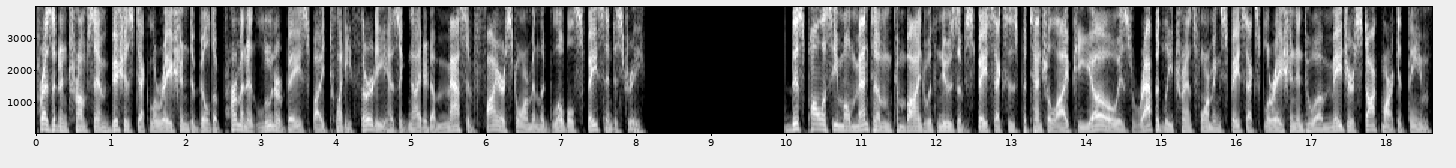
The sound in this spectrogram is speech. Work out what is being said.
President Trump's ambitious declaration to build a permanent lunar base by 2030 has ignited a massive firestorm in the global space industry. This policy momentum, combined with news of SpaceX's potential IPO, is rapidly transforming space exploration into a major stock market theme.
